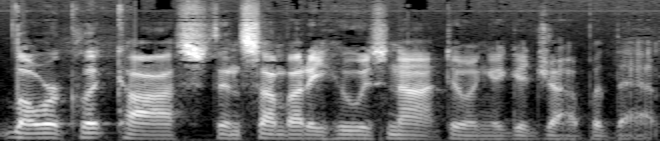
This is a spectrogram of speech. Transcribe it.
lower click costs than somebody who is not doing a good job with that.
